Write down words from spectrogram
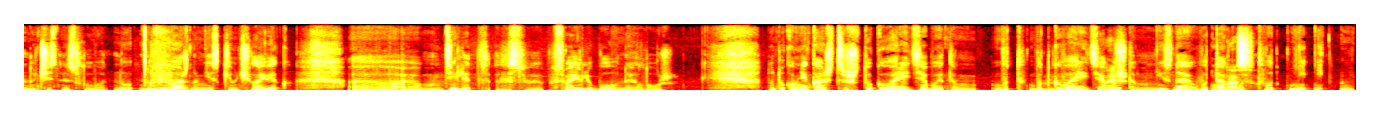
ну честное слово, ну, ну неважно мне, с кем человек э, э, делит свое любовное ложе. Но только мне кажется, что говорить об этом, вот, вот говорить Знаешь, об этом, не знаю, вот так нас... вот, вот, не, не,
